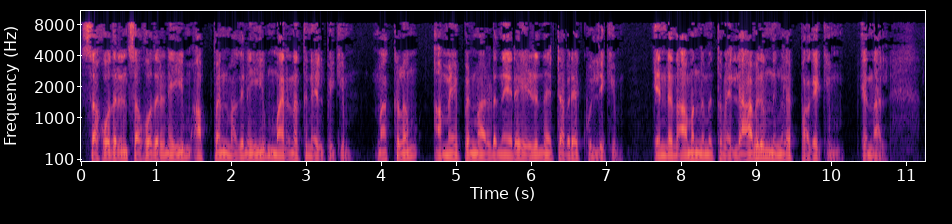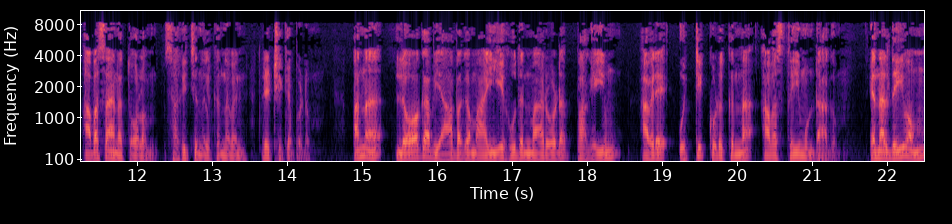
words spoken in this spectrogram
സഹോദരൻ സഹോദരനെയും അപ്പൻ മകനെയും മരണത്തിനേൽപ്പിക്കും. മക്കളും അമ്മയപ്പന്മാരുടെ നേരെ എഴുന്നേറ്റ് അവരെ കൊല്ലിക്കും. എന്റെ നാമനിമിത്തം എല്ലാവരും നിങ്ങളെ പകയ്ക്കും എന്നാൽ അവസാനത്തോളം സഹിച്ചു നിൽക്കുന്നവൻ രക്ഷിക്കപ്പെടും. അന്ന് ലോകവ്യാപകമായി യഹൂദന്മാരോട് പകയും അവരെ ഒറ്റിക്കൊടുക്കുന്ന അവസ്ഥയുമുണ്ടാകും. എന്നാൽ ദൈവം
